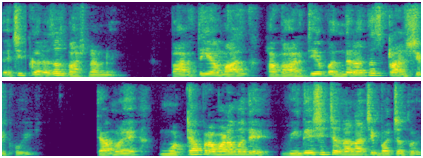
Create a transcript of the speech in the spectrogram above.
त्याची गरजच भासणार नाही. भारतीय माल हा भारतीय बंदरातच ट्रान्सशिप होईल. त्यामुळे मोठ्या प्रमाणामध्ये विदेशी चलनाची बचत होईल.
